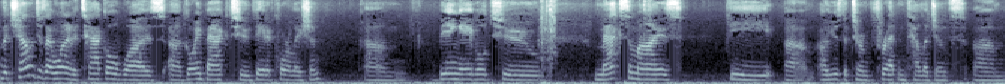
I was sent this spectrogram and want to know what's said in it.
The challenges I wanted to tackle was uh, going back to data correlation, um, being able to maximize the, um, I'll use the term threat intelligence, um,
